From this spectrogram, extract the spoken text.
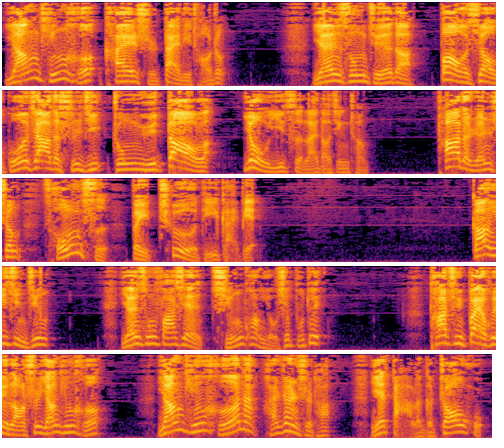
杨廷和开始代理朝政。严嵩觉得。报效国家的时机终于到了，又一次来到京城，他的人生从此被彻底改变。刚一进京，严嵩发现情况有些不对，他去拜会老师杨廷和，杨廷和呢还认识他，也打了个招呼，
